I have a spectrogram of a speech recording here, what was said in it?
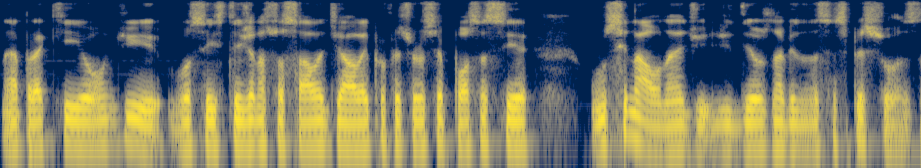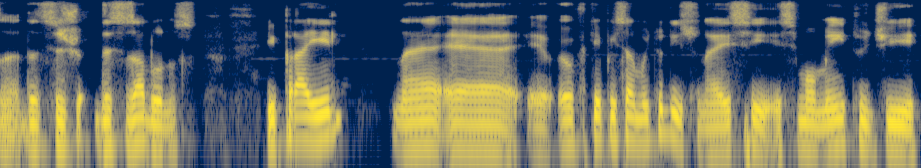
né? para que onde você esteja na sua sala de aula, e professor, você possa ser um sinal né? de, de Deus na vida dessas pessoas, né? desses, desses alunos. E para ele, né, é, eu fiquei pensando muito nisso, né? esse, esse momento de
